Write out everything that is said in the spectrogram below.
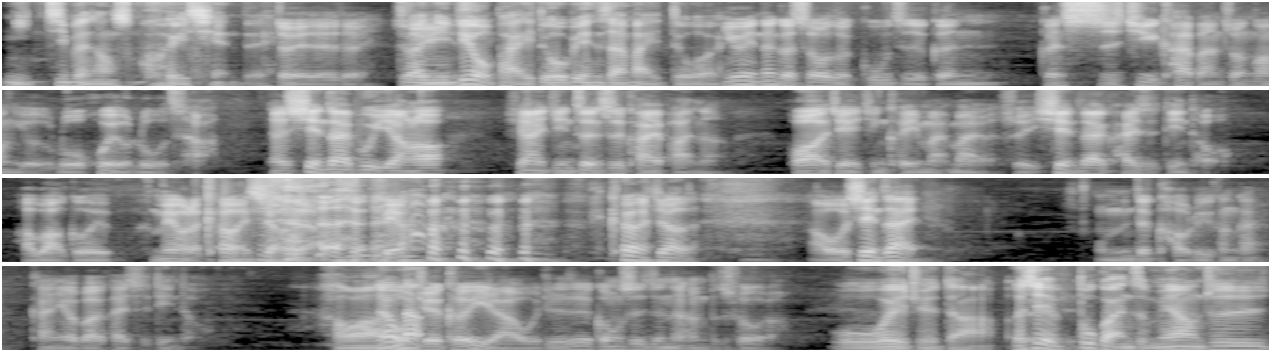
你基本上是亏钱的、对对对，对你六百多变三百多、欸，因为那个时候的估值跟跟实际开盘状况有落会有落差，但现在不一样喽，现在已经正式开盘了，华尔街已经可以买卖了，所以现在开始定投，好不好？各位没有了，开玩笑的，不要开玩笑的啊！我现在我们再考虑看看，看要不要开始定投。好啊，那我觉得可以啦，我觉得这个公司真的很不错了。我我也觉得啊，而且不管怎么样，就是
